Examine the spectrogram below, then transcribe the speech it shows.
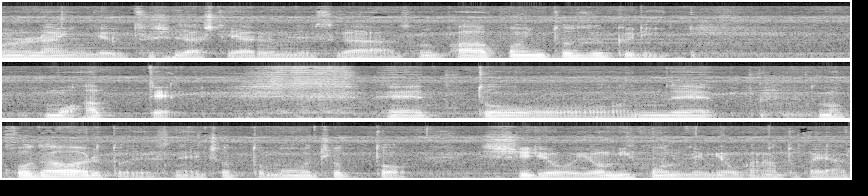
オンラインで映し出してやるんですがそのパワーポイント作りもあってえー、っとで、まあ、こだわるとですねちょっともうちょっと資料を読み込んでみようかなとかやっ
